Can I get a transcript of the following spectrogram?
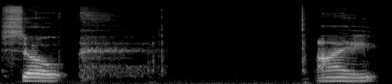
So I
